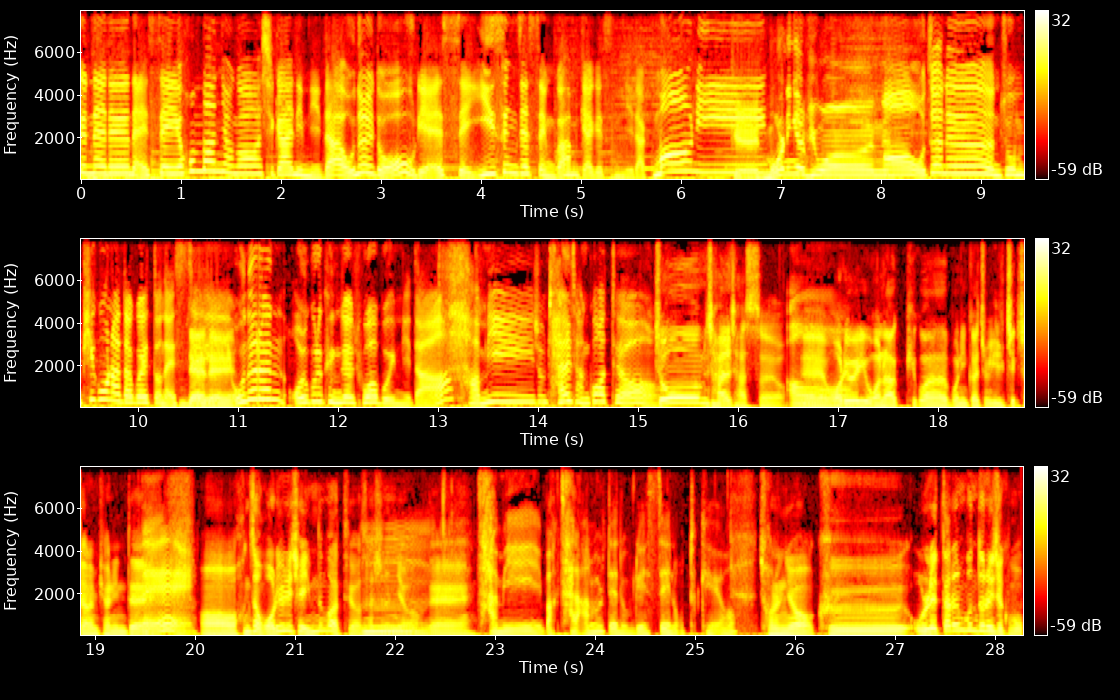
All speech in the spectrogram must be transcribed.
끝내는 에세이 홈런 영어 시간입니다. 오늘도 우리 에세이 이승재 쌤과 함께하겠습니다. 굿모닝. Good morning, everyone. 어, 어제는 좀 피곤하다고 했던 에세이. 네네. 오늘은 얼굴이 굉장히 좋아 보입니다. 잠이 좀 잘 잔 것 같아요. 좀 잘 잤어요. 어. 네, 월요일이 워낙 피곤하다 보니까 좀 일찍 자는 편인데 네. 어, 항상 월요일이 제일 힘든 것 같아요. 사실은요. 음. 네. 잠이 막 잘 안 올 때는 우리 에세이는 어떻게 해요? 저는요. 그 원래 다른 분들은 이제 그뭐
